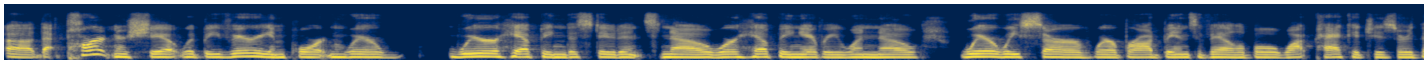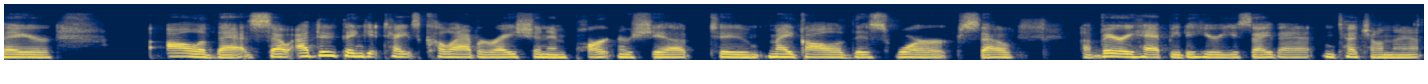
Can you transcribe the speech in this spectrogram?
uh, that partnership would be very important where we're helping the students know, we're helping everyone know where we serve, where broadband's available, what packages are there all of that. So I do think it takes collaboration and partnership to make all of this work. So I'm very happy to hear you say that and touch on that.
